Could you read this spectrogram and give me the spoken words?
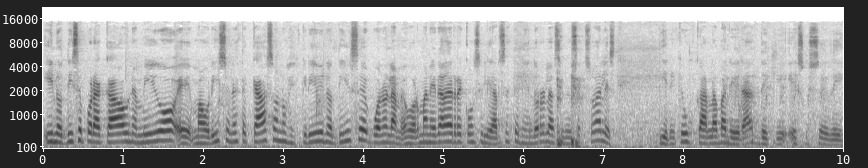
Y nos dice por acá un amigo, eh, Mauricio en este caso, nos escribe y nos dice, bueno, la mejor manera de reconciliarse es teniendo relaciones sexuales. Tiene que buscar la manera de que eso se dé,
